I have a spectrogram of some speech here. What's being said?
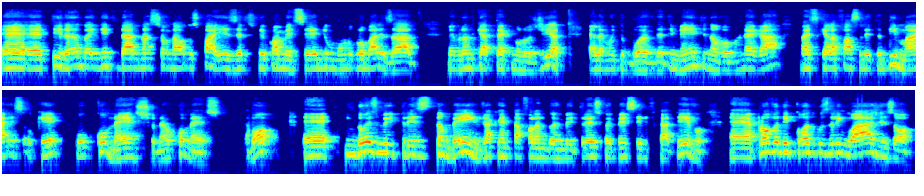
é, é, tirando a identidade nacional dos países, eles ficam à mercê de um mundo globalizado. Lembrando que a tecnologia ela é muito boa, evidentemente, não vamos negar, mas que ela facilita demais o que o comércio, né? O comércio, tá bom? É, em 2013 também, já que a gente está falando de 2013, foi bem significativo, é, prova de códigos de linguagens, ó,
